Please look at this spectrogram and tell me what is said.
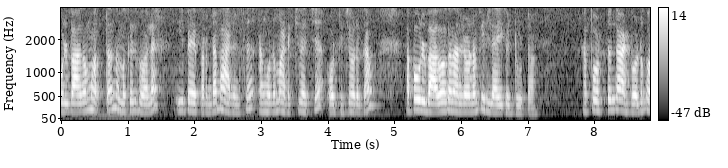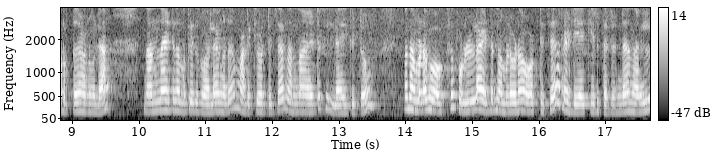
ഉൾഭാഗം മൊത്തം നമുക്കിതുപോലെ ഈ പേപ്പറിന്റെ ബാലൻസ് അങ്ങോട്ട് മടക്കി വെച്ച് ഒട്ടിച്ചു കൊടുക്കാം. അപ്പോൾ ഉൾഭാഗമൊക്കെ നല്ലോണം ഫില്ലായി കിട്ടും കേട്ടോ അപ്പോൾ ഒട്ടും കാർഡ്ബോർഡ് പുറത്ത് കാണൂല. നന്നായിട്ട് നമുക്ക് ഇതുപോലെ അങ്ങോട്ട് മടക്കി ഒട്ടിച്ചാൽ നന്നായിട്ട് ഫില്ലായി കിട്ടും. ഇപ്പോൾ നമ്മുടെ ബോക്സ് ഫുള്ളായിട്ട് നമ്മളിവിടെ ഒട്ടിച്ച് റെഡിയാക്കി എടുത്തിട്ടുണ്ട്. നല്ല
